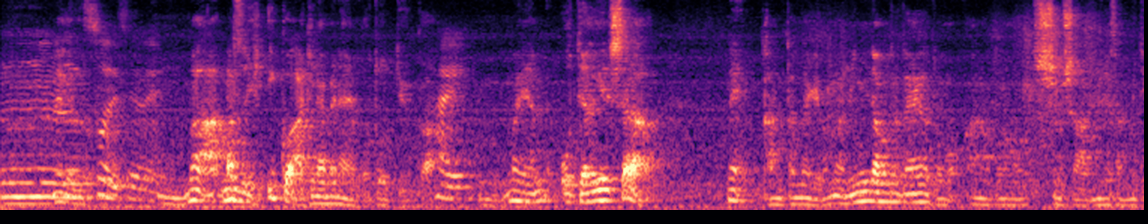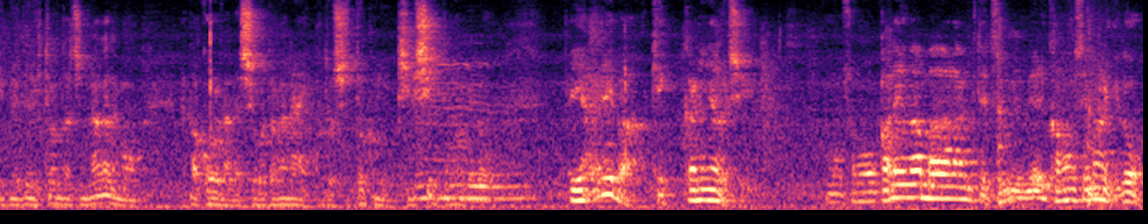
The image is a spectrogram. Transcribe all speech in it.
ーんそうですよね、うん。まあ、まず一個は諦めないことっていうか、はい。うん。まあ、やめお手上げしたらね簡単だけど、まあ、みんな大変だと思う。あのこの視聴者皆さん見てくれてる人たちの中でもやっぱコロナで仕事がない今年特に厳しいと思うけどやれば結果になるしもうそのお金が回らなくて潰れる可能性もあるけど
